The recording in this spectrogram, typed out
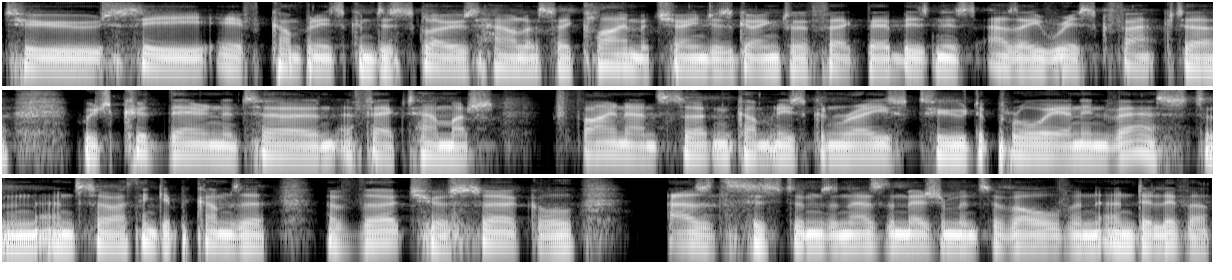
to see if companies can disclose how, let's say, climate change is going to affect their business as a risk factor, which could then in turn affect how much finance certain companies can raise to deploy and invest. And, and so I think it becomes a, a virtuous circle as the systems and as the measurements evolve and, and deliver.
